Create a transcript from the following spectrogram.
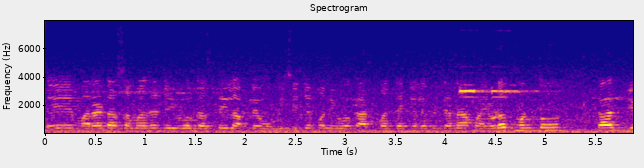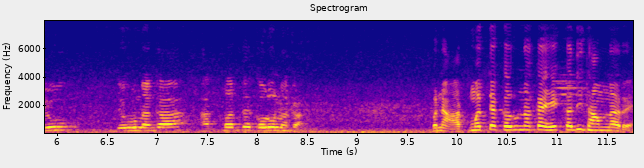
ते मराठा समाजाचे युवक असतील आपले ओबीसीचे पण युवक आत्महत्या केले मी त्यांना एवढंच म्हणतो. का जीव देऊ नका आत्महत्या करू नका. पण आत्महत्या करू नका हे कधी थांबणार आहे?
